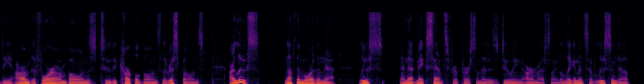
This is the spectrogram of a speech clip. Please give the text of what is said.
the arm, the forearm bones to the carpal bones, the wrist bones, are loose. Nothing more than that. Loose, and that makes sense for a person that is doing arm wrestling. The ligaments have loosened up,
